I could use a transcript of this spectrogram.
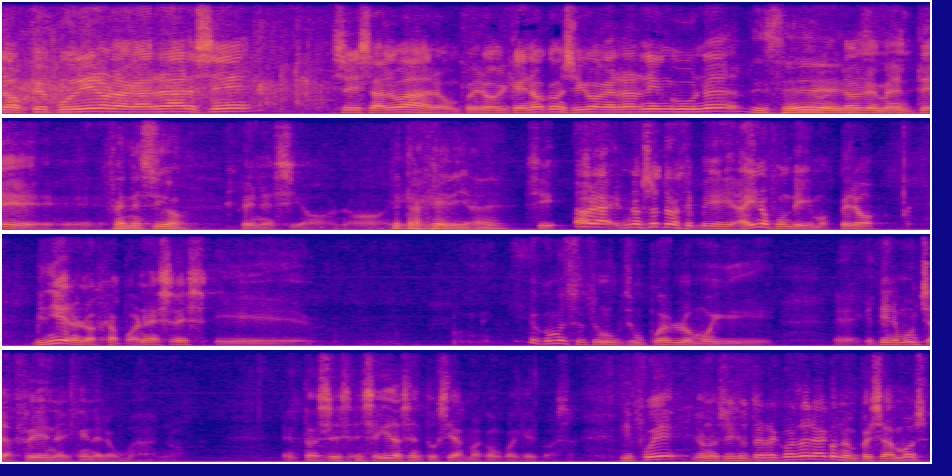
Los que pudieron agarrarse se salvaron, pero el que no consiguió agarrar ninguna, lamentablemente eh, Feneció. feneció, ¿no? Qué Y- tragedia, ¿eh? Sí. Ahora, nosotros eh, ahí nos fundimos, pero vinieron los japoneses y... como es, es un, es un pueblo muy... eh, que tiene mucha fe en el género humano. Entonces enseguida se entusiasma con cualquier cosa. Y fue, yo no sé si usted recordará, cuando empezamos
